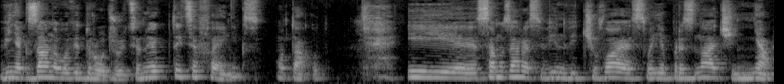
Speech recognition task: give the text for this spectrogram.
він як заново відроджується, ну як птиця Фенікс. Отак от. І саме зараз він відчуває своє призначення,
